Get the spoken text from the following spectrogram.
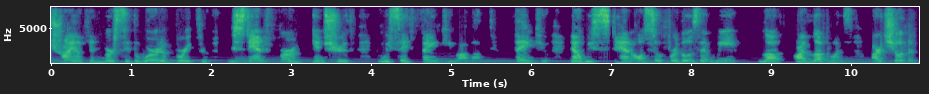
triumph and mercy, the word of breakthrough. We stand firm in truth and we say, Thank you, Abba. Thank you. Now we stand also for those that we love, our loved ones, our children,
